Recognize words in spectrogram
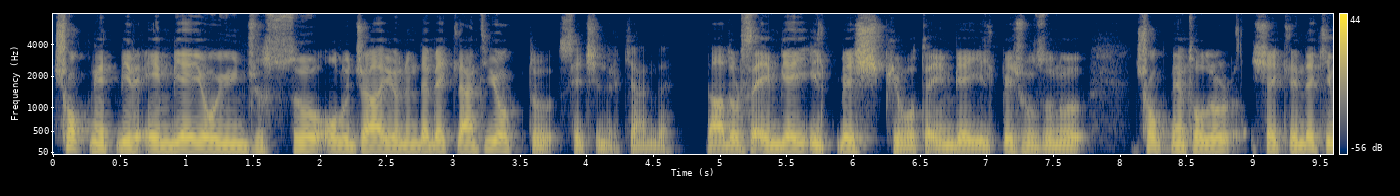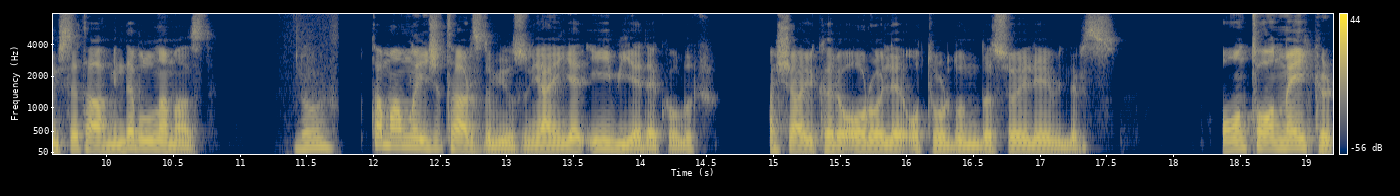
çok net bir NBA oyuncusu olacağı yönünde beklenti yoktu seçilirken de. Daha doğrusu NBA ilk 5 pivotu, NBA ilk 5 uzunu çok net olur şeklinde kimse tahminde bulunamazdı. Doğru. Tamamlayıcı tarzda bir uzun. Yani iyi bir yedek olur. Aşağı yukarı o role oturduğunu da söyleyebiliriz. On Ton Maker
